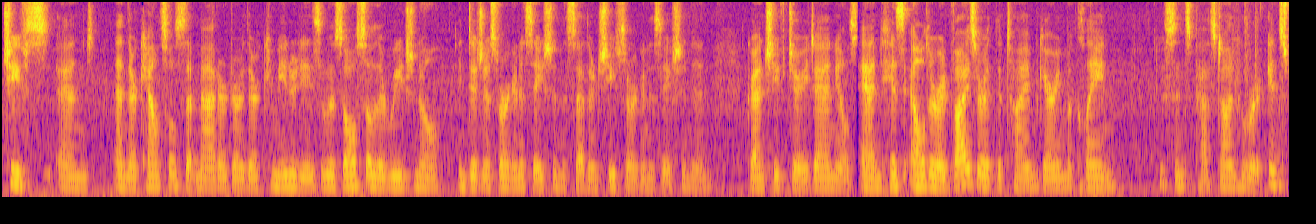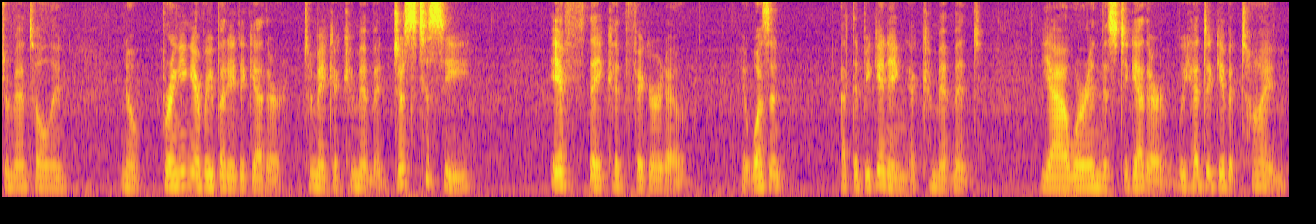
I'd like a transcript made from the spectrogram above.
chiefs and and their councils that mattered or their communities. It was also the regional indigenous organization, the Southern Chiefs Organization, and Grand Chief Jerry Daniels and his elder advisor at the time, Gary McLean, who since passed on, who were instrumental in you know bringing everybody together to make a commitment just to see if they could figure it out. It wasn't at the beginning a commitment. Yeah, we're in this together. We had to give it time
